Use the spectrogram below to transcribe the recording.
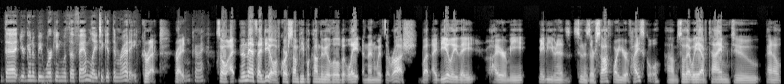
that you're going to be working with a family to get them ready. Correct. Right. Okay. So I, then that's ideal. Of course, some people come to me a little bit late and then with a rush, but ideally they hire me maybe even as soon as their sophomore year of high school, um, so that we have time to kind of,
